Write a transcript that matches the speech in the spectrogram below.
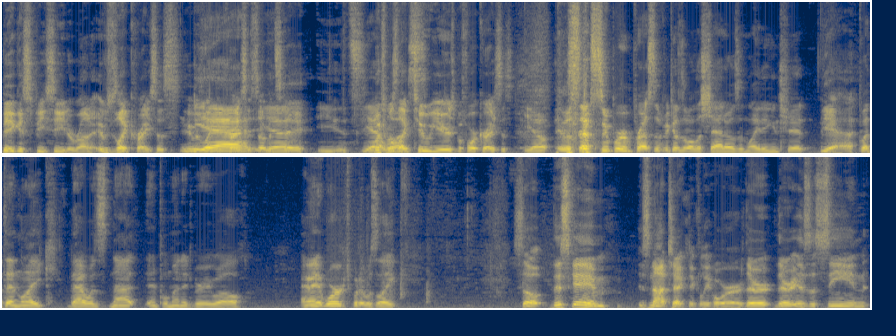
biggest PC to run it. It was like Crysis. It was like the Crysis of its day. It's yeah, which it was, like two years before Crysis. Yep, it was like super impressive because of all the shadows and lighting and shit. Yeah. But then like that was not implemented very well. I mean, it worked, but it was like So this game is not technically horror. There there is a scene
